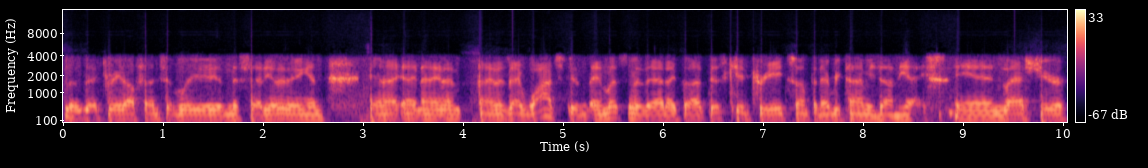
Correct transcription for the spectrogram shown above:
that great offensively and this, that, the other thing. And and I and, I, and as I watched and, and listened to that, I thought this kid creates something every time he's on the ice. And last year,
